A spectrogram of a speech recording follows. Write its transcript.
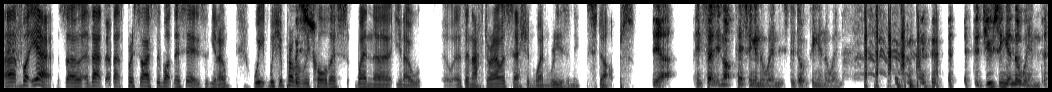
uh, but yeah, so that's that's precisely what this is. You know, we we should probably call this when uh, you know as an after hours session when reasoning stops. Yeah. Instead certainly not pissing in the wind, it's deducting in the wind. Deducing in the wind.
